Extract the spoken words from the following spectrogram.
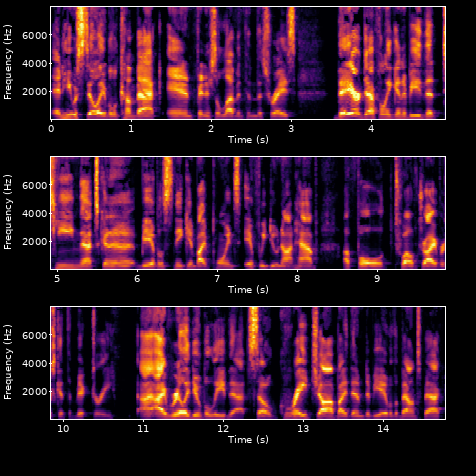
and he was still able to come back and finish 11th in this race they are definitely going to be the team that's going to be able to sneak in by points if we do not have a full 12 drivers get the victory. I, I really do believe that. So great job by them to be able to bounce back,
